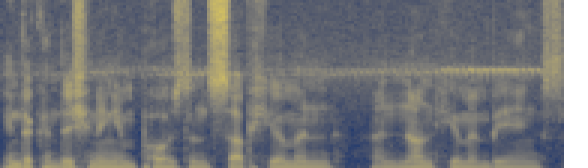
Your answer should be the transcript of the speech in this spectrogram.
in the conditioning imposed on subhuman and non human beings.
